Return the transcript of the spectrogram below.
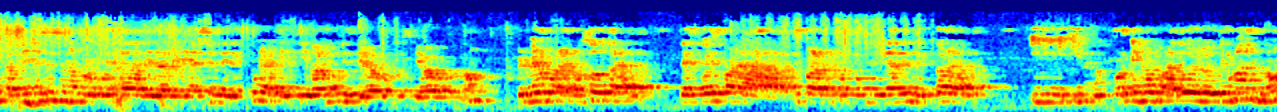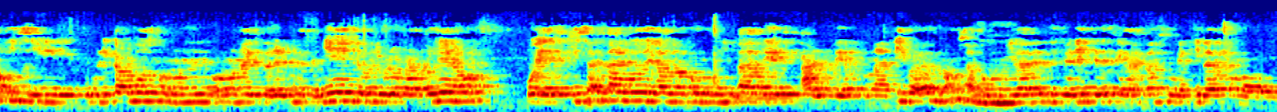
Y también esa es una propuesta de la mediación de lectura, que escribamos y escribamos y escribamos, ¿no? Primero para nosotras, después para, para nuestras comunidades lectoras, y, y pues, ¿por qué no para todos los demás, no? Y si publicamos con, un, con una editorial independiente, un libro cartonero, pues quizás estaremos llegando a comunidades alternativas, ¿no? O sea, comunidades diferentes que no están sumergidas como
